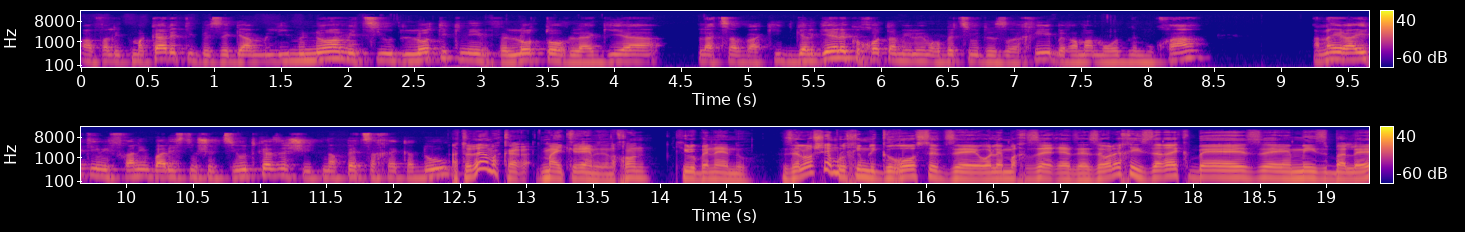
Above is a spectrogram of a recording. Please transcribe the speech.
אבל התמקדתי בזה גם למנוע מציוד לא תקני ולא טוב להגיע לצבא, כי התגלגל לכוחות המילואים הרבה ציוד אזרחי ברמה מאוד נמוכה, אני ראיתי מבחנים בליסטים של ציוד כזה שהתנפץ אחרי כדור. אתה יודע מה, קרה, מה יקרה עם זה נכון? כאילו בינינו. זה לא שהם הולכים לגרוס את זה או למחזר את זה, זה הולך להיזרק באיזה מזבלה.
